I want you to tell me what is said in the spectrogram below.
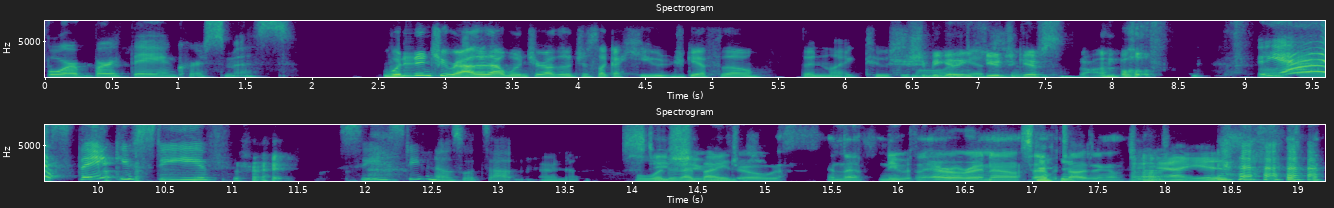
for birthday and Christmas. Wouldn't you rather that? Wouldn't you rather just like a huge gift though, than like two? You should be getting gifts huge and- gifts on both, Yes, thank you, Steve. right? See, Steve knows what's up. I know. Steve what did I buy Joe with, in the knee with an arrow right now, sabotaging him. Jeez. Yeah, he is. I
